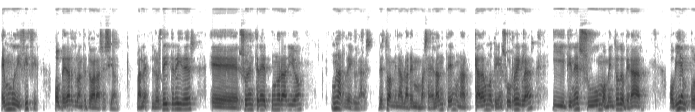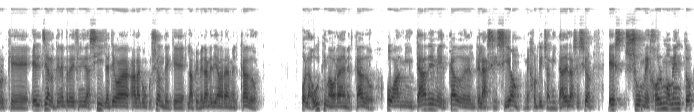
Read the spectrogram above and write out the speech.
Es muy difícil operar durante toda la sesión. Los day traders eh, suelen tener un horario, unas reglas. De esto también hablaremos más adelante. cada uno tiene sus reglas y tiene su momento de operar. O bien porque él ya lo tiene predefinido así, ya llega a, la conclusión de que la primera media hora de mercado o la última hora de mercado o a mitad de mercado de, la sesión, mejor dicho, a mitad de la sesión, es su mejor momento,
